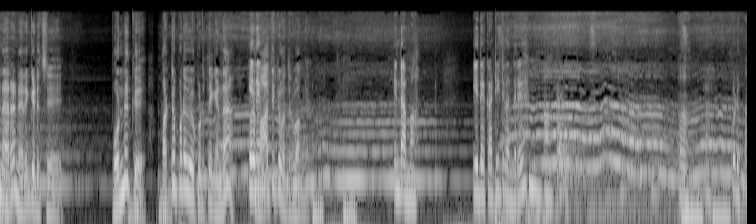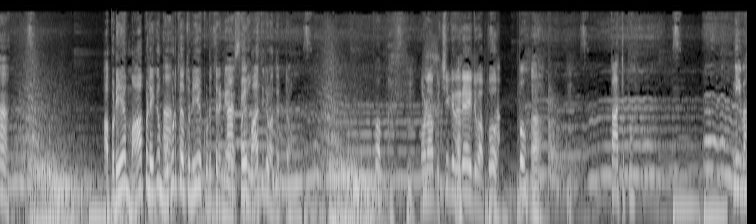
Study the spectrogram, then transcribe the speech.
முகூர்த்த நேரம் நெருங்கிடுச்சு. பொண்ணுக்கு பட்டுப்புடவை கொடுத்தீங்கன்னா? மாத்திட்டு வந்துருவாங்க. இந்தாம்மா. இத கட்டிட்டு வந்துரு. அப்படியே மாப்பிள்ளைக்கு முகூர்த்த துணியை கொடுத்துருங்க. போய் மாத்திட்டு வந்துட்டோம். போப்பா. போடா அப்ப சீக்கிரம் ரெடி ஆயிட்டு வா போ. போ. ஆ. பாத்து போ நீ வா.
